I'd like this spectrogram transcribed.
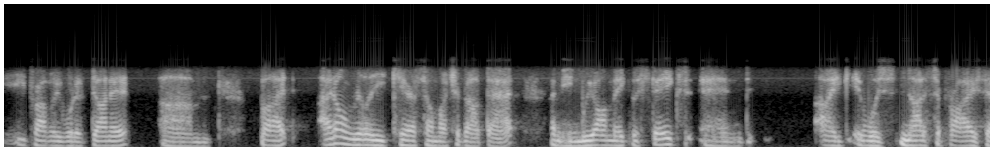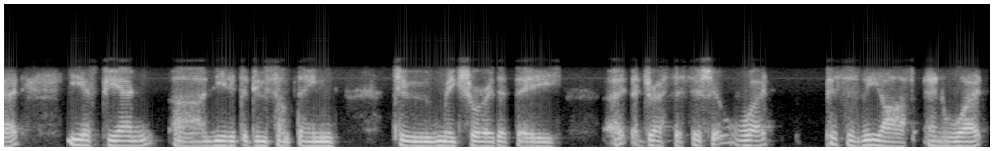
he probably would have done it. Um, but I don't really care so much about that. I mean, we all make mistakes, and I it was not a surprise that ESPN uh, needed to do something to make sure that they uh, address this issue. What pisses me off and what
